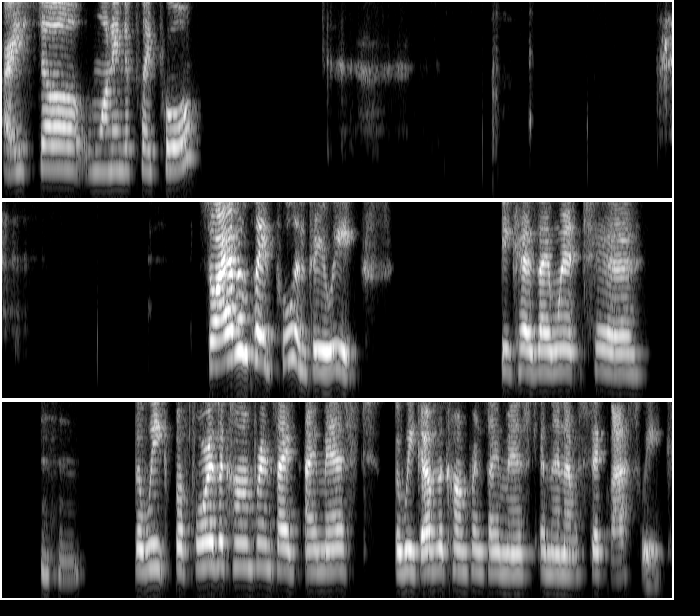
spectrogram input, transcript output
Are you still wanting to play pool? So I haven't played pool in three weeks because I went to Mm-hmm. the week before the conference I, I missed the week of the conference i missed and then i was sick last week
